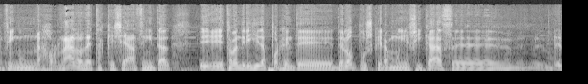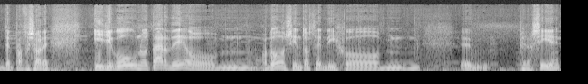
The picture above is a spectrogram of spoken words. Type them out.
en fin, unas jornadas de estas que se hacen y tal, eh, estaban dirigidas por gente del Opus, que era muy eficaz, eh, de, de profesores. Y llegó uno tarde o, mm, o dos y entonces dijo, mm, eh, pero así, ¿eh?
